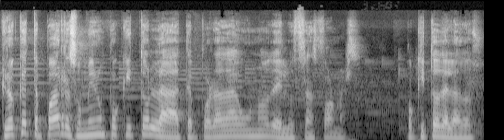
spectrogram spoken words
Creo que te puedo resumir un poquito la temporada 1 de los Transformers. Poquito de la 2.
